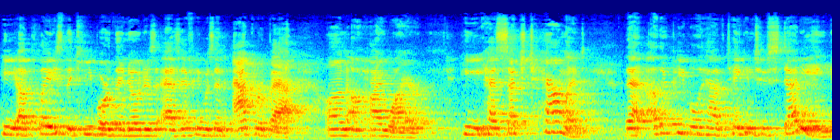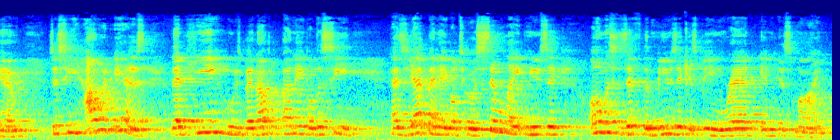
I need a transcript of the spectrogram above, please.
He uh, plays the keyboard, they notice, as if he was an acrobat on a high wire. He has such talent that other people have taken to studying him to see how it is that he who's been up, unable to see has yet been able to assimilate music almost as if the music is being read in his mind.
